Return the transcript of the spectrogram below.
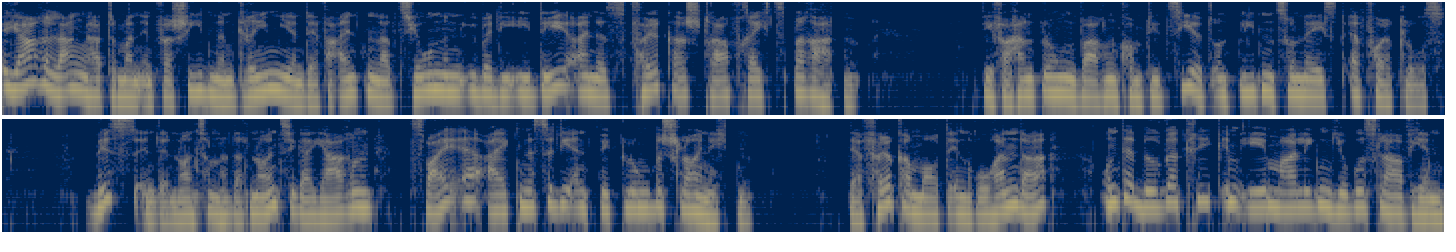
Jahrelang hatte man in verschiedenen Gremien der Vereinten Nationen über die Idee eines Völkerstrafrechts beraten. Die Verhandlungen waren kompliziert und blieben zunächst erfolglos, bis in den 1990er Jahren zwei Ereignisse die Entwicklung beschleunigten. Der Völkermord in Ruanda und der Bürgerkrieg im ehemaligen Jugoslawien,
